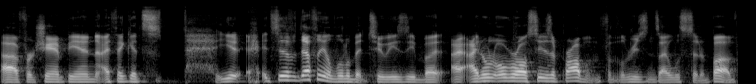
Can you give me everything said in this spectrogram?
uh, for champion. I think it's it's definitely a little bit too easy, but I, I, don't overall see as a problem for the reasons I listed above.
